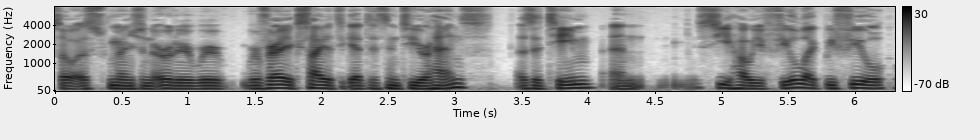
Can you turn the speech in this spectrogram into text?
So as we mentioned earlier, we're we're very excited to get this into your hands as a team and see how you feel. Like we feel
